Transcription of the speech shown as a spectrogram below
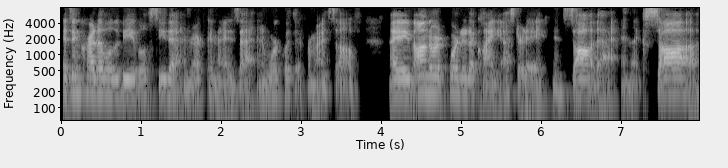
it's incredible to be able to see that and recognize that and work with it for myself. I on reported a client yesterday and saw that and like saw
